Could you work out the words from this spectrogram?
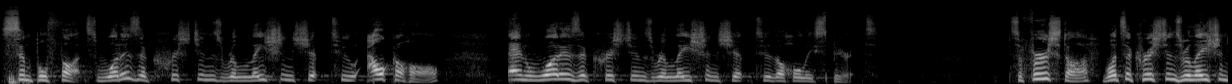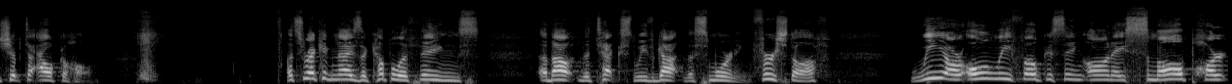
simple thoughts. What is a Christian's relationship to alcohol? And what is a Christian's relationship to the Holy Spirit? So, first off, what's a Christian's relationship to alcohol? Let's recognize a couple of things about the text we've got this morning. First off, we are only focusing on a small part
